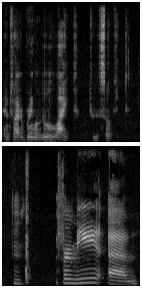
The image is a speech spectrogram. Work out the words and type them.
and try to bring a little light to the subject. Mm. For me, um,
